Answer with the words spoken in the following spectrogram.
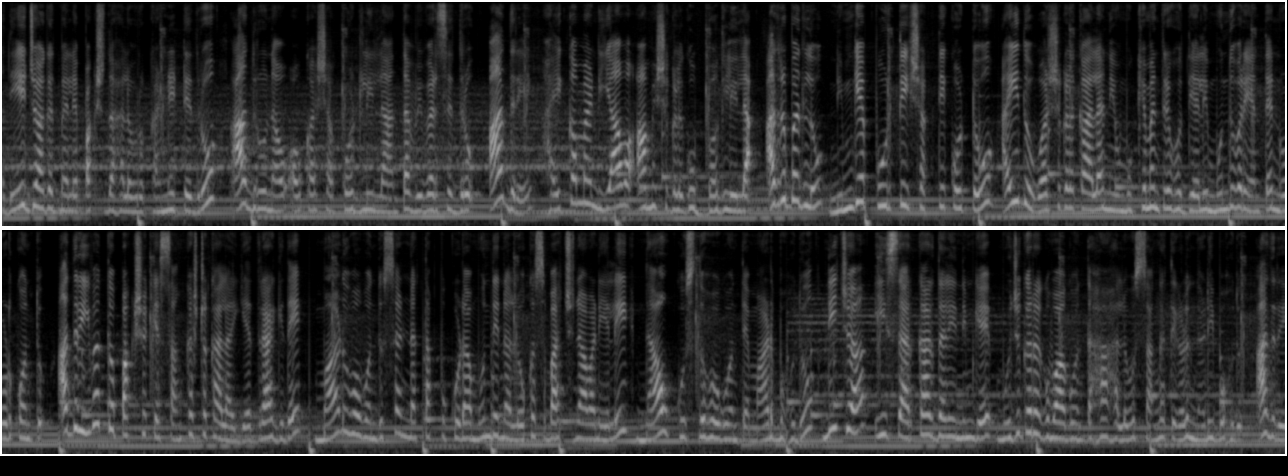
ಅದೇ ಜಾಗದ ಮೇಲೆ ಪಕ್ಷದ ಹಲವರು ಕಣ್ಣಿಟ್ಟಿದ್ರು, ಆದ್ರೂ ನಾವು ಅವಕಾಶ ಕೊಡ್ಲಿಲ್ಲ ಅಂತ ವಿವರಿಸಿದ್ರು. ಆದ್ರೆ ಆದ್ರೆ ಹೈಕಮಾಂಡ್ ಯಾವ ಆಮಿಷಗಳಿಗೂ ಬಗ್ಲಿಲ್ಲ. ಅದ್ರ ಬದಲು ನಿಮ್ಗೆ ಪೂರ್ತಿ ಶಕ್ತಿ ಕೊಟ್ಟು ಐದು ವರ್ಷಗಳ ಕಾಲ ನೀವು ಮುಖ್ಯಮಂತ್ರಿ ಹುದ್ದೆಯಲ್ಲಿ ಮುಂದುವರಿಯಂತೆ ನೋಡ್ಕೊಂತು. ಆದ್ರೆ ಇವತ್ತು ಪಕ್ಷಕ್ಕೆ ಸಂಕಷ್ಟ ಕಾಲ ಎದುರಾಗಿದೆ. ಮಾಡುವ ಒಂದು ಸಣ್ಣ ತಪ್ಪು ಕೂಡ ಮುಂದಿನ ಲೋಕಸಭಾ ಚುನಾವಣೆಯಲ್ಲಿ ನಾವು ಕುಸಿದು ಹೋಗುವಂತೆ ಮಾಡಬಹುದು. ನಿಜ, ಈ ಸರ್ಕಾರದಲ್ಲಿ ನಿಮ್ಗೆ ಮುಜುಗರವಾಗುವಂತಹ ಹಲವು ಸಂಗತಿಗಳು ನಡೀಬಹುದು. ಆದ್ರೆ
